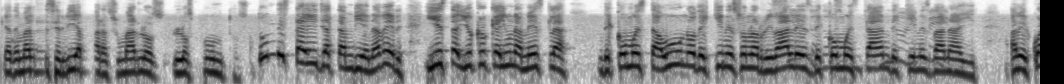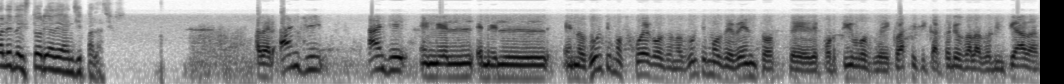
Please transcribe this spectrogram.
que además le servía para sumar los, los puntos. ¿Dónde está ella también? A ver, y esta yo creo que hay una mezcla de cómo está uno, de quiénes son los rivales, de cómo están, de quiénes van a ir. A ver, ¿cuál es la historia de Angie Palacios? A ver, Angie Angie, en, el, en, el, en los últimos juegos, en los últimos eventos de deportivos de clasificatorios a las Olimpiadas,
